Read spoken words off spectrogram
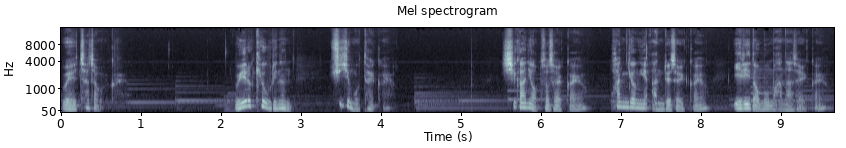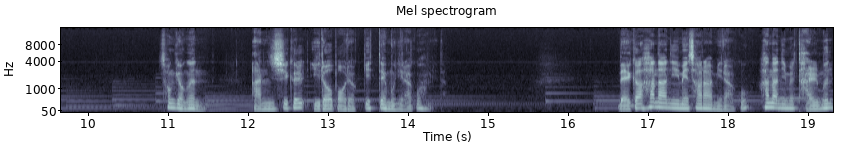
왜 찾아올까요? 왜 이렇게 우리는 쉬지 못할까요? 시간이 없어서일까요? 환경이 안 돼서일까요? 일이 너무 많아서일까요? 성경은 안식을 잃어버렸기 때문이라고 합니다. 내가 하나님의 사람이라고 하나님을 닮은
